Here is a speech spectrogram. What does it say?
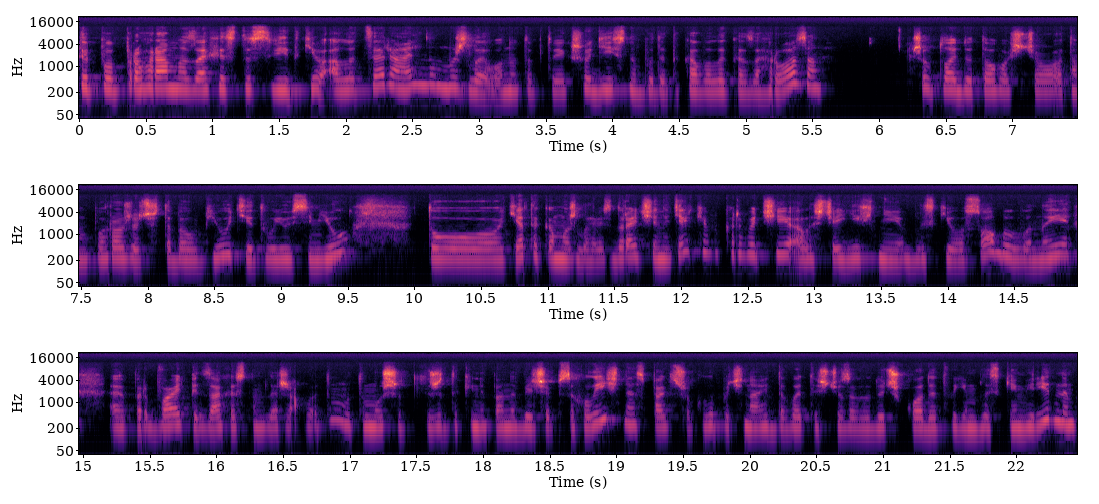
типу програма захисту свідків, але це реально можливо. Ну тобто, якщо дійсно буде така велика загроза, що вплоть до того, що там погрожують, що тебе вб'ють і твою сім'ю, то є така можливість. До речі, не тільки викривачі, але ще їхні близькі особи вони е, перебувають під захистом держави. Тому тому що це вже такий, напевно, більше психологічний аспект, що коли починають давити, що заведуть шкоди твоїм близьким і рідним,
